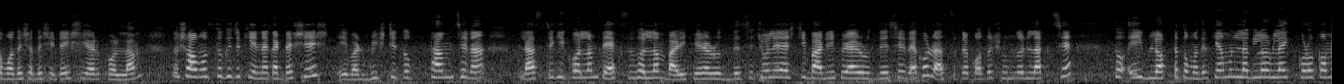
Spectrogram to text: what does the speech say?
তোমাদের সাথে সেটাই শেয়ার করলাম। তো সমস্ত কিছু কেনাকাটা শেষ, এবার বৃষ্টি তো থামছে না। লাস্টে কি করলাম ট্যাক্সি ধরলাম, বাড়ি ফেরার উদ্দেশ্যে চলে আসছি। বাড়ি ফেরার উদ্দেশ্যে দেখো রাস্তাটা কত সুন্দর লাগছে। তো এই ব্লগটা তোমাদের কেমন লাগল লাইক করো কমেন্ট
